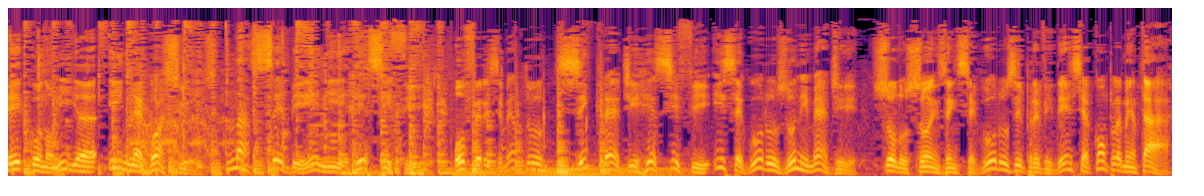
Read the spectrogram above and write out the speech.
Economia e Negócios, na CBN Recife. Oferecimento Cicred Recife e Seguros Unimed. Soluções em seguros e previdência complementar.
